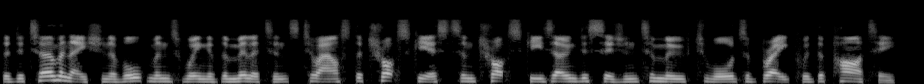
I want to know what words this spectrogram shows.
the determination of Altman's wing of the militants to oust the Trotskyists and Trotsky's own decision to move towards a break with the party.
